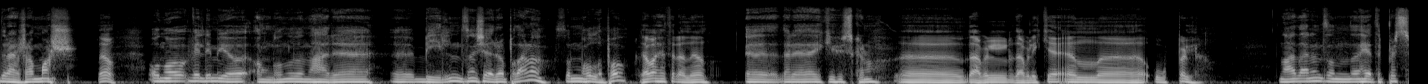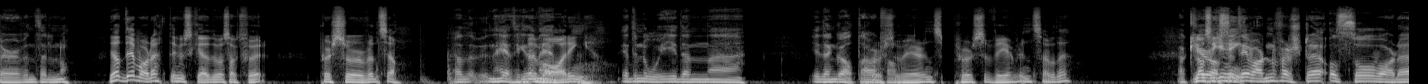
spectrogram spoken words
dreier seg om Mars. Ja. Og nå veldig mye angående denne her uh, bilen som kjører oppå der, da, som holder på. ja, hva heter den igjen? Eh, det er det jeg ikke husker nå. Eh, det, er vel, det er vel ikke en eh, Opel? Nei, det er en sånn, den heter Preservance eller noe. Ja, det var det. Det husker jeg du har sagt før. Preservance, ja. Ja, den heter ikke den heter, heter noe i den, uh, i den gata, i hvert fall. Perseverance, perseverance, er det det? Ja, Curiosity var den første, og så var det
